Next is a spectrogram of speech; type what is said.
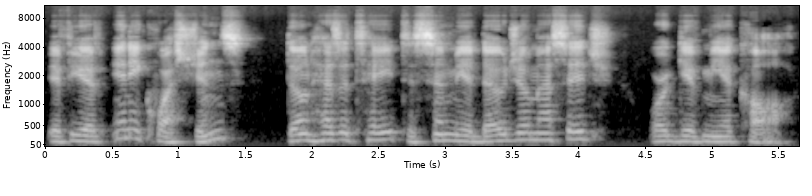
If you have any questions, don't hesitate to send me a dojo message or give me a call.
